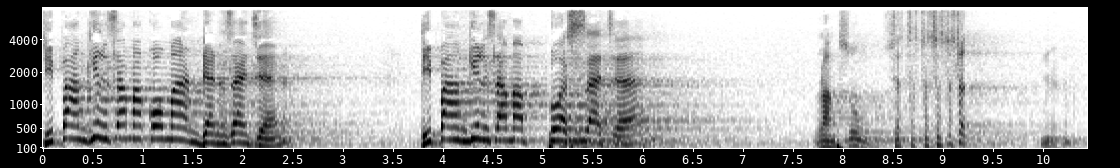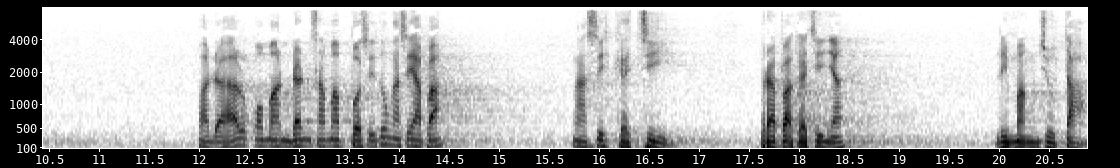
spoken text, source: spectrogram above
Dipanggil sama komandan saja. Dipanggil sama bos saja. Langsung. Padahal komandan sama bos itu ngasih apa? Ngasih gaji. Berapa gajinya? 5 juta.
